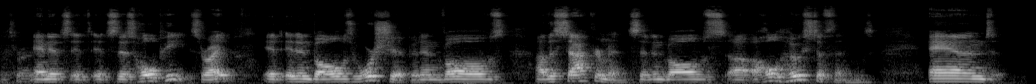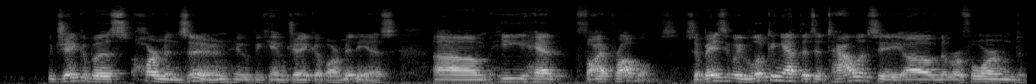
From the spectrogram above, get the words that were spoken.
that's right. And it's, it's, it's this whole piece, right? It, it involves worship, it involves uh, the sacraments, it involves uh, a whole host of things. And Jacobus Harmenszoon, who became Jacob Arminius, um, he had five problems. So basically, looking at the totality of the Reformed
